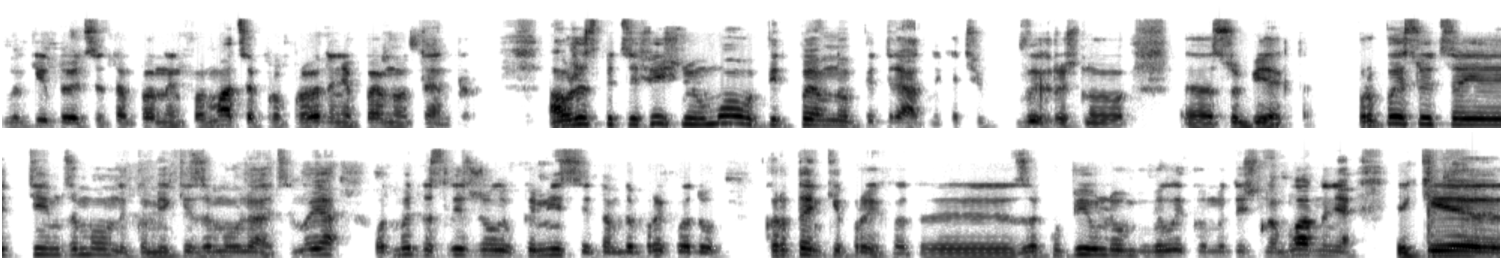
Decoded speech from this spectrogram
викидується там певна інформація про проведення певного тендеру. А вже специфічні умови під певного підрядника чи виграшного е, суб'єкта прописуються і тим замовником, які замовляються. Ну я от ми досліджували в комісії там, до прикладу, коротенький приклад е, закупівлю великого медичного обладнання, яке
